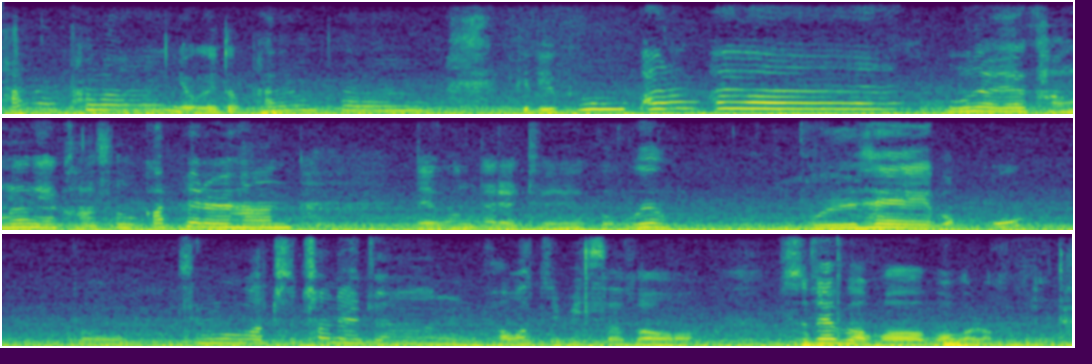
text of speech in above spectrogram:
파랑파랑 여기도 파랑파랑 그리고 파랑파랑 오늘 강릉에 가서 카페를 한 네 군데를 들릴 거고요. 물회 먹고 또 친구가 추천해준 버거집이 있어서 수제버거 먹으러 갑니다.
